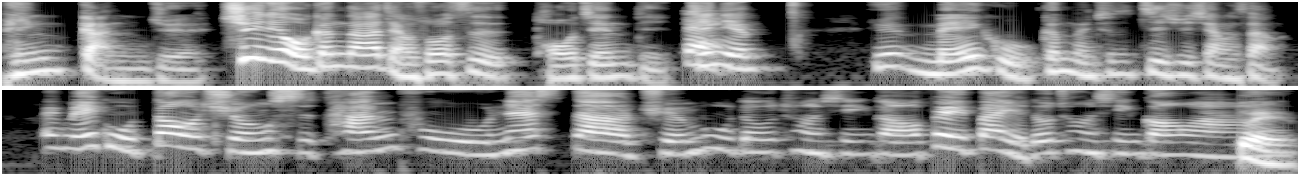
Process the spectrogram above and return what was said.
凭感觉。去年我跟大家讲说是头肩底，今年因为美股根本就是继续向上。哎，美股道琼斯坦普、纳斯达全部都创新高，费半也都创新高啊。对，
